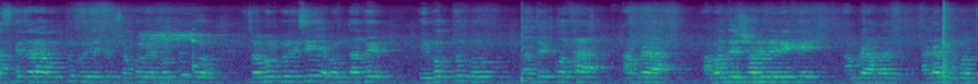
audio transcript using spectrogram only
আজকে যারা বক্তব্য দিয়েছেন, সকলের বক্তব্য শ্রবণ করেছি এবং তাদের এই বক্তব্য, তাদের কথা আমরা আমাদের স্মরণে রেখে আমরা আমার আগামী পথ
